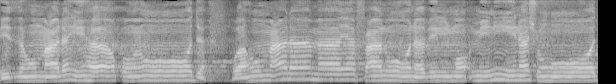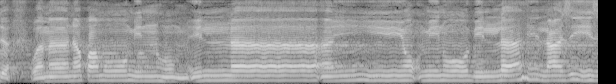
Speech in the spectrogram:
إذ هم عليها قعود. وهم على ما يفعلون بالمؤمنين شهود. وما نقموا منهم إلا أن يؤمنوا بالله العزيز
